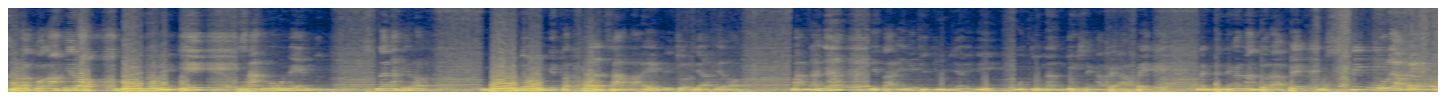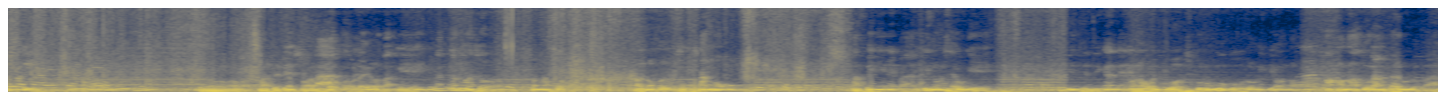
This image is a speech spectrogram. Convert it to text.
masratul akhirah donya iki sakmene nang akhirat donya iki tegal salahe besok di akhirat maknanya kita ini di dunia ini kudu nandur sing apik-apik nek jenengan nandur apik mesti pukul apik mesti Oh, maksudnya sholat, itu Pak Nggih. Ini kan termasuk termasuk kalau sangung. Tapi ini Pak, ini nun sewu nggih. Ini jenengan nek ana wah krungu burung iki ana ana aturan baru loh Pak.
